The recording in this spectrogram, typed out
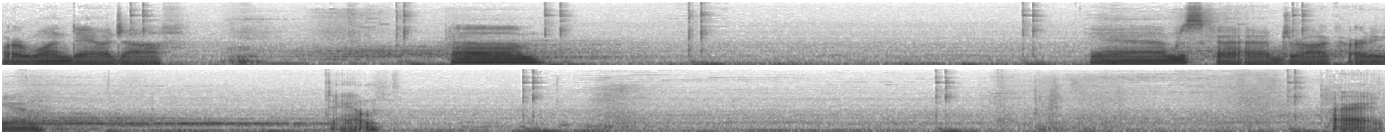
or one damage off. Um Yeah, I'm just gonna draw a card again. Damn. Alright.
